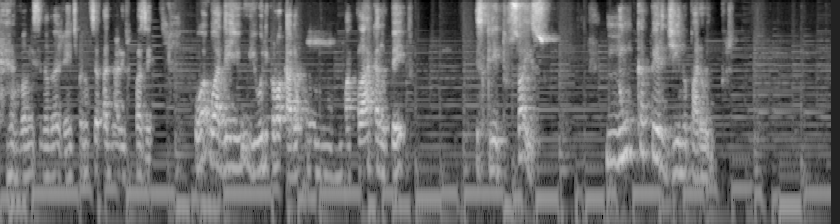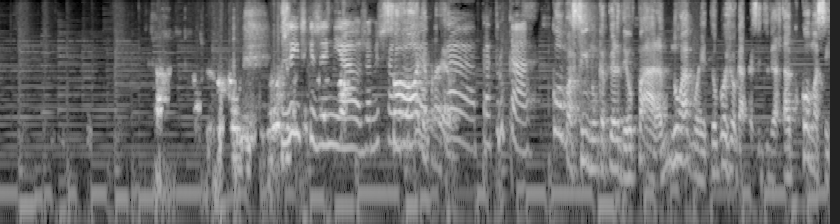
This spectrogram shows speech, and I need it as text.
vão ensinando a gente, mas não precisa estar de nariz para fazer. O, Ade e o Yuri colocaram um, uma placa no peito, escrito só isso. Nunca perdi no para o ímpar. Gente, que genial! Já me chamou Só olha para ela. Para trucar. Como assim nunca perdeu? Para, não aguento, eu vou jogar para esse desgastado. Como assim?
